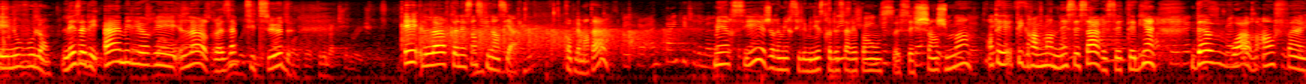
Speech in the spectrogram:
Et nous voulons les aider à améliorer leurs aptitudes et leurs connaissances financières. Complémentaire? Merci. Je remercie le ministre de sa réponse. Ces changements ont été grandement nécessaires et c'était bien d'avoir enfin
